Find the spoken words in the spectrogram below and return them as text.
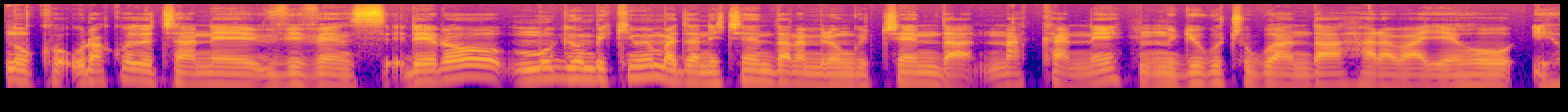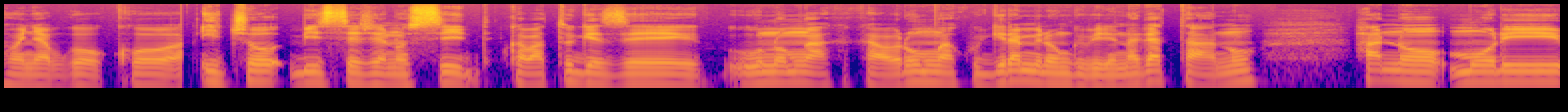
Nuko urakoze cyane vivensi rero mu gihumbi kimwe majana icenda na mirongo icenda na kane mu gihugu cy'u rwanda harabayeho ihonyabwoko ico bise jenoside tukaba tugeze uno mwaka akaba ari umwaka ugira mirongo ibiri na gatanu hano muri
